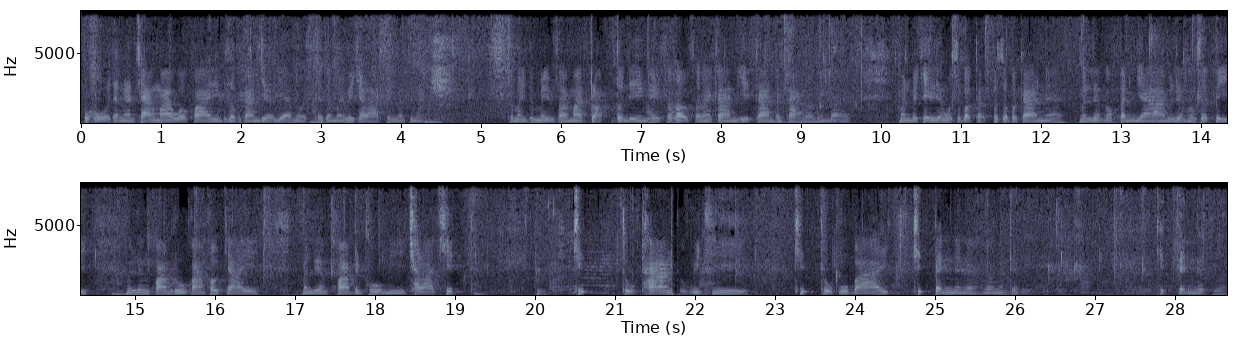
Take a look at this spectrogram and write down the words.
โอ้โหถ้างั้นช้างม้าวัวควายนี่ประสบการณ์เยอะแยะหมด แต่ทำไมไม่ฉลาดขึ้นล่ะใช่ไหมทำไมถึงไม่สามารถปรับตนเองให้เข้าสถานการณ์เหตุการณ์ต่าง ๆ เหล่านั้นได้ มันไม่ใช่เรื่องประสบการณ์ประสบการณ์นะมันเรื่องของปัญญา มันเรื่องของสติ มันเรื่องความรู้ความเข้าใจ มันเรื่องความเป็นผู้มีฉลาดคิด คิด ถูกทางถูกวิธี คิดถูกอุบาย คิดเป็นนี่แหละเรางั้นเถอะคิดเป็นก็คือว่า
